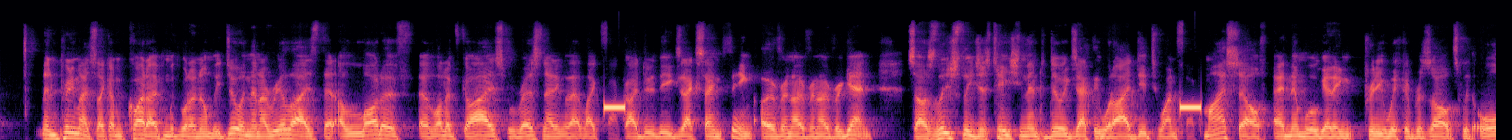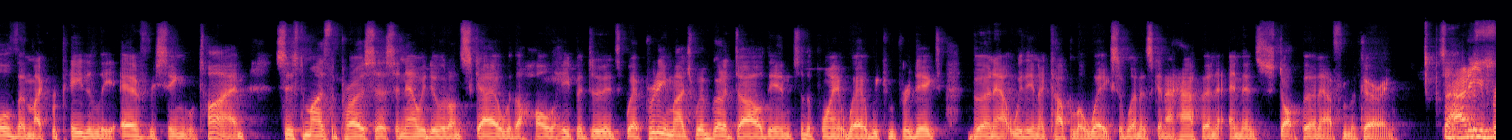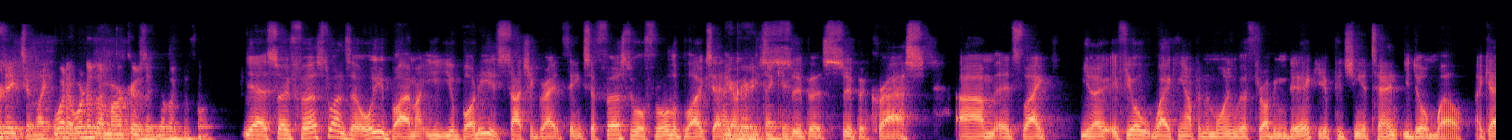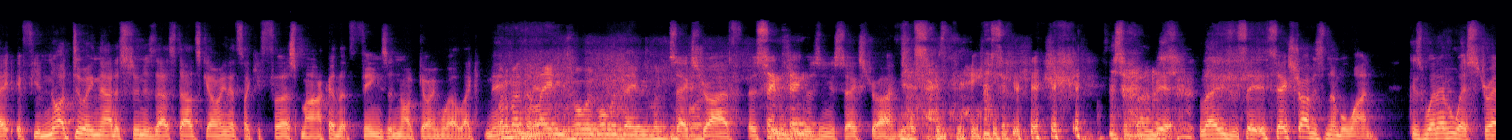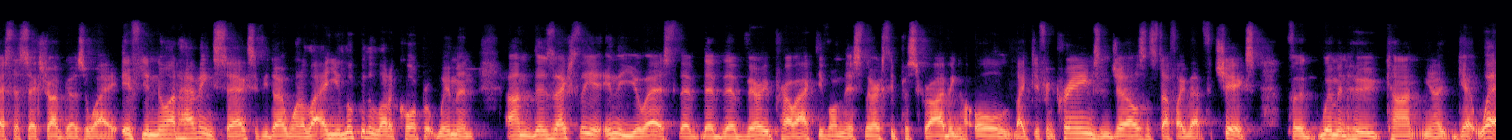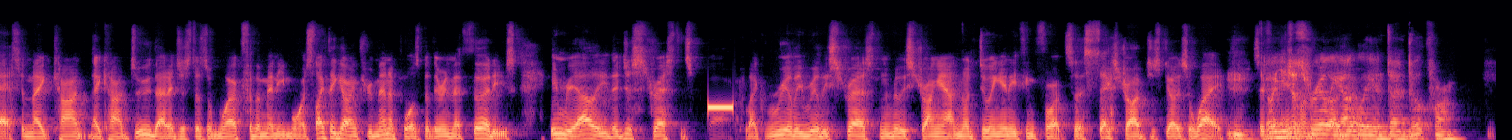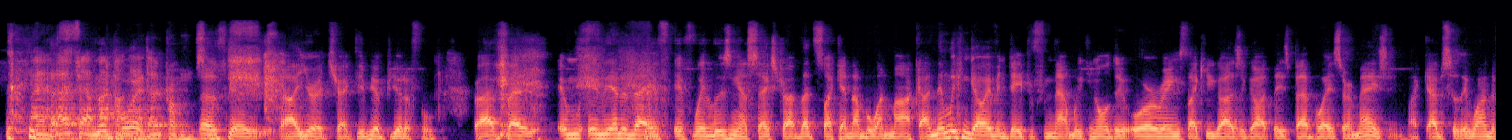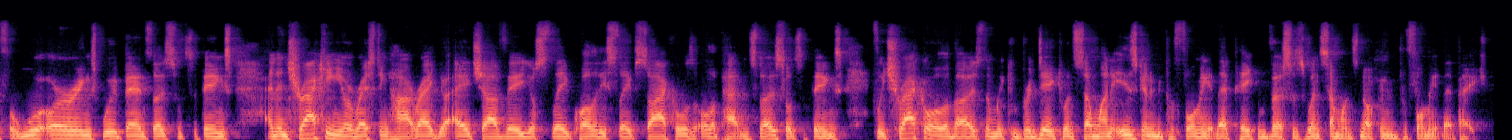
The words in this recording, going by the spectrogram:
and pretty much like I'm quite open with what I normally do. And then I realized that a lot of a lot of guys were resonating with that, like, fuck, I do the exact same thing over and over and over again. So I was literally just teaching them to do exactly what I did to unfuck myself. And then we are getting pretty wicked results with all of them, like repeatedly every single time, systemize the process. And now we do it on scale with a whole heap of dudes where pretty much we've got it dialed in to the point where we can predict burnout within a couple of weeks of when it's going to happen and then stop burnout from occurring. So how do you predict it? Like, what what are the markers that you're looking for? Yeah, so first ones are all you buy. My, you, your body is such a great thing. So first of all, for all the blokes out I here, I'm agree. gonna Thank you. super, super crass. Um, it's like you know, if you're waking up in the morning with a throbbing dick, you're pitching a tent, you're doing well. Okay, if you're not doing that, as soon as that starts going, that's like your first marker that things are not going well. Like, man, What about the ladies? What would, what would they be looking Sex for? drive. As Same soon as thing. you're losing your sex drive, yeah, same thing. Massive. That's a bonus. Yeah, ladies, sex drive is number one because whenever we're stressed, the sex drive goes away. If you're not having sex, if you don't want to, and you look with a lot of corporate women, um, there's actually in the US, they're, they're, they're very proactive on this. They're actually prescribing all like different creams and gels and stuff like that for chicks, for women who can't, you know, get wet and they can't, they can't do that. It just doesn't work for them anymore. It's like they're going through menopause, but they're in their 30s. In reality, they're just stressed as fuck, like really, really stressed and really strung out, not doing anything for it. So the sex drive just goes away. Mm. So or you're just really ugly and don't do it for them. I, I found my partner point. had that problem. So. That's good. Uh, you're attractive. You're beautiful, right? But in, in the end of the day, if, if we're losing our sex drive, that's like our number one marker. And then we can go even deeper from that. We can all do Oura rings like you guys have got. These bad boys are amazing, like absolutely wonderful. Oura rings, Whoop bands, those sorts of things. And then tracking your resting heart rate, your HRV, your sleep quality, sleep cycles, all the patterns, those sorts of things. If we track all of those, then we can predict when someone is going to be performing at their peak and versus when someone's not going to be performing at their peak.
